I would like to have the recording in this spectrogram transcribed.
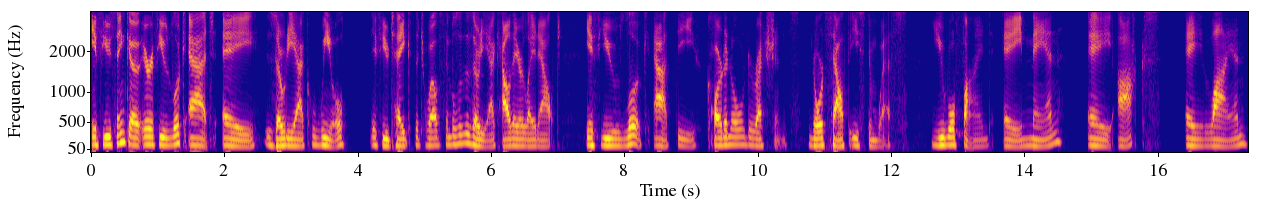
if you think of or if you look at a zodiac wheel, if you take the 12 symbols of the zodiac, how they are laid out, if you look at the cardinal directions, north, south, east, and west, you will find a man, a ox, a lion,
